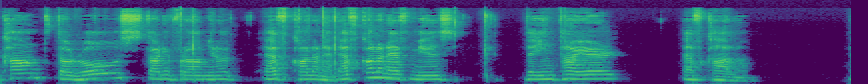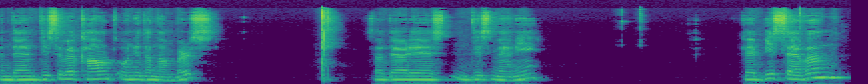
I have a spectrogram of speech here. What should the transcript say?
count the rows starting from, you know, F column F. F column F means the entire F column. And then this will count only the numbers. So there is this many. Okay, B7.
